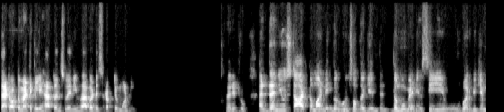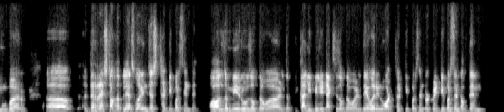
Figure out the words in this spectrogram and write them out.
That automatically happens when you have a disruptive model. Very true. And then you start commanding the rules of the game then. The moment you see uber became uber uh, the rest of the players were in just 30% then all the merus of the world the kali pili taxis of the world they were in what 30% or 20% of them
